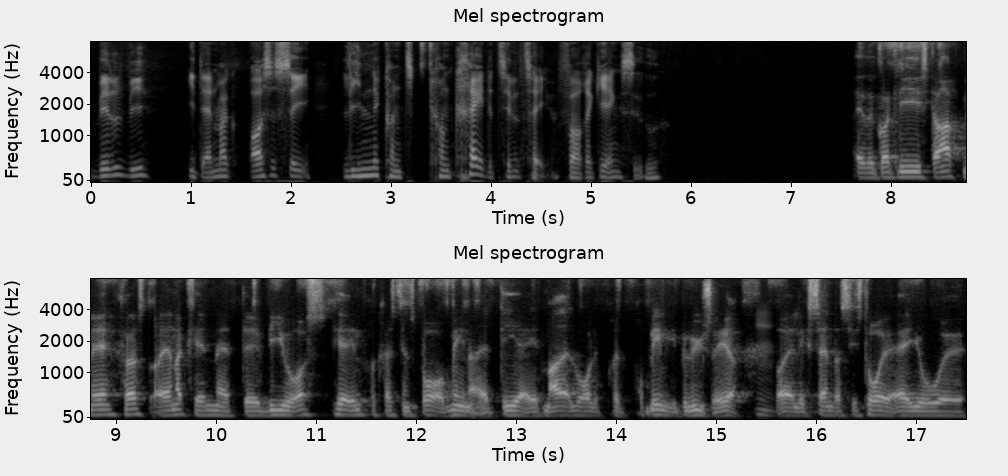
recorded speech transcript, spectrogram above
Vil vi i Danmark også se lignende kon- konkrete tiltag fra regeringens side? Jeg vil godt lige starte med først at anerkende, at øh, vi jo også herinde fra Christiansborg mener, at det er et meget alvorligt problem, I belyser her. Mm. Og Alexanders historie er jo øh,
